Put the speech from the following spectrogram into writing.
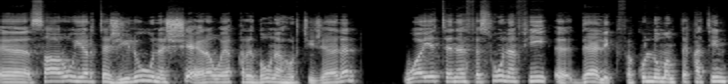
آه، صاروا يرتجلون الشعر ويقرضونه ارتجالا ويتنافسون في آه، ذلك فكل منطقة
